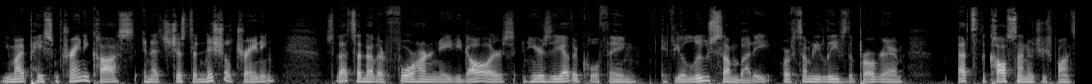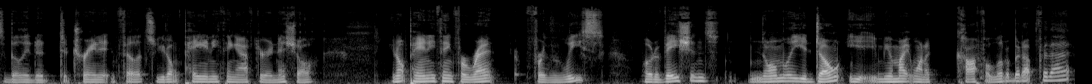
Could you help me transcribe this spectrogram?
You might pay some training costs, and it's just initial training. So that's another $480. And here's the other cool thing if you lose somebody or if somebody leaves the program, that's the call center's responsibility to, to train it and fill it. So you don't pay anything after initial. You don't pay anything for rent, for the lease, motivations. Normally you don't. You, you might want to cough a little bit up for that.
